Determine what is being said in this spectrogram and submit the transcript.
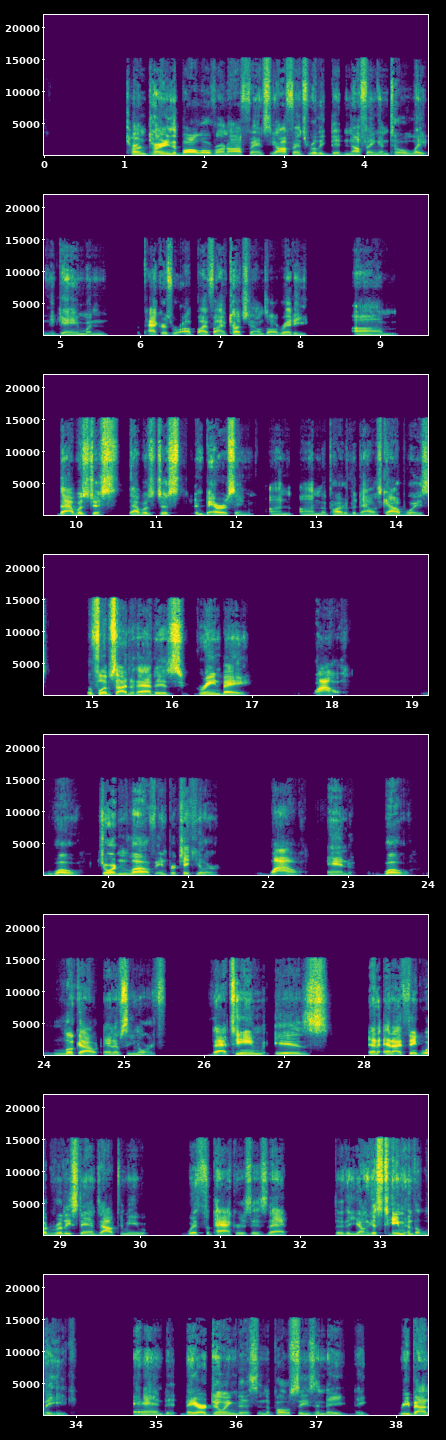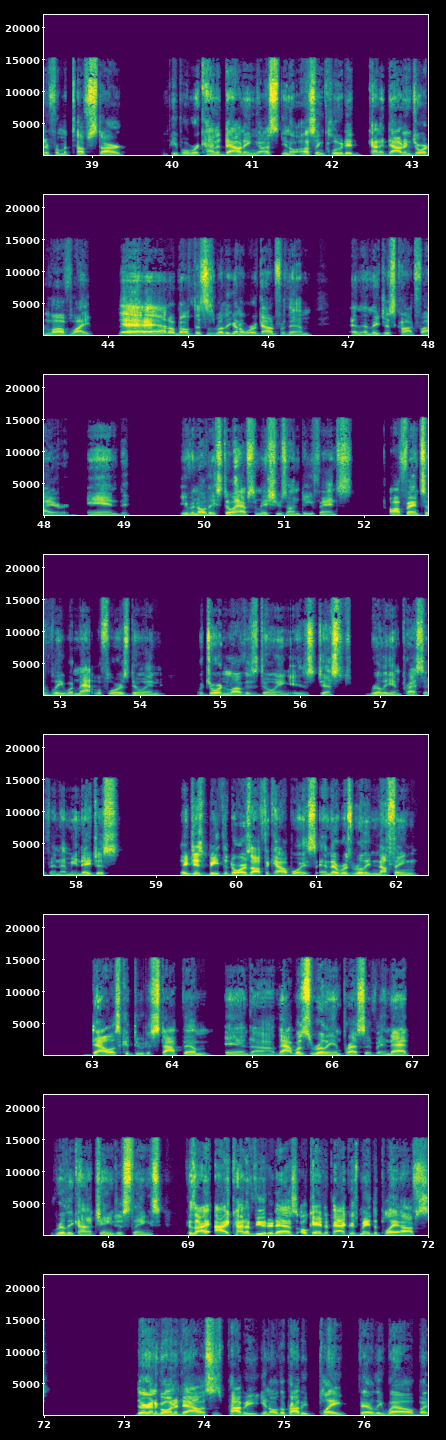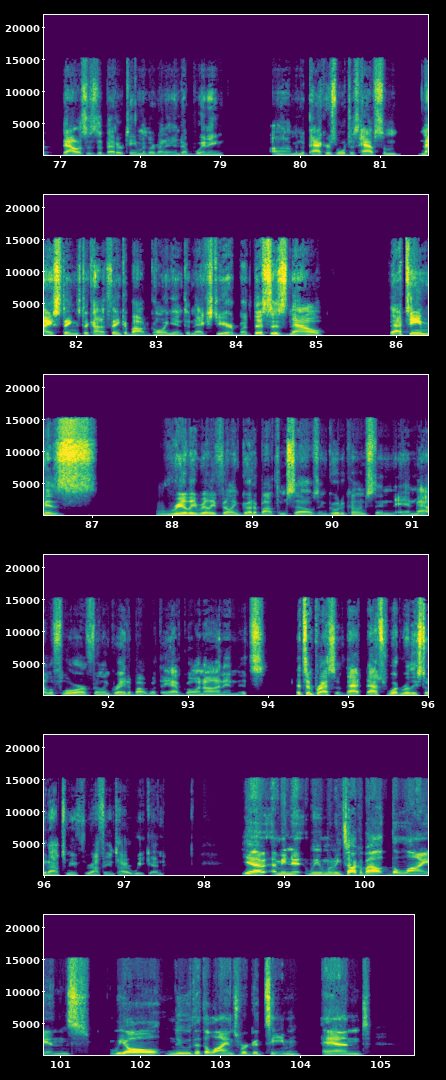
Turn, turning the ball over on offense. The offense really did nothing until late in the game when the Packers were up by five touchdowns already. Um, that was just that was just embarrassing on on the part of the Dallas Cowboys. The flip side of that is Green Bay wow. Whoa. Jordan Love in particular. Wow. And whoa. Look out, NFC North. That team is, and, and I think what really stands out to me with the Packers is that they're the youngest team in the league. And they are doing this in the postseason. They they rebounded from a tough start when people were kind of doubting us, you know, us included, kind of doubting Jordan Love, like, yeah, I don't know if this is really going to work out for them and then they just caught fire. And even though they still have some issues on defense, offensively, what Matt LaFleur is doing, what Jordan Love is doing is just really impressive. And I mean, they just they just beat the doors off the Cowboys, and there was really nothing Dallas could do to stop them. And uh, that was really impressive. And that really kind of changes things. Because I, I kind of viewed it as okay, the Packers made the playoffs they're going to go into Dallas is probably, you know, they'll probably play fairly well, but Dallas is the better team and they're going to end up winning. Um, and the Packers will just have some nice things to kind of think about going into next year. But this is now that team is really, really feeling good about themselves, and Gutekunst and and Matt LaFleur are feeling great about what they have going on, and it's it's impressive. That that's what really stood out to me throughout the entire weekend. Yeah, I mean, we when we talk about the Lions, we all knew that the Lions were a good team, and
